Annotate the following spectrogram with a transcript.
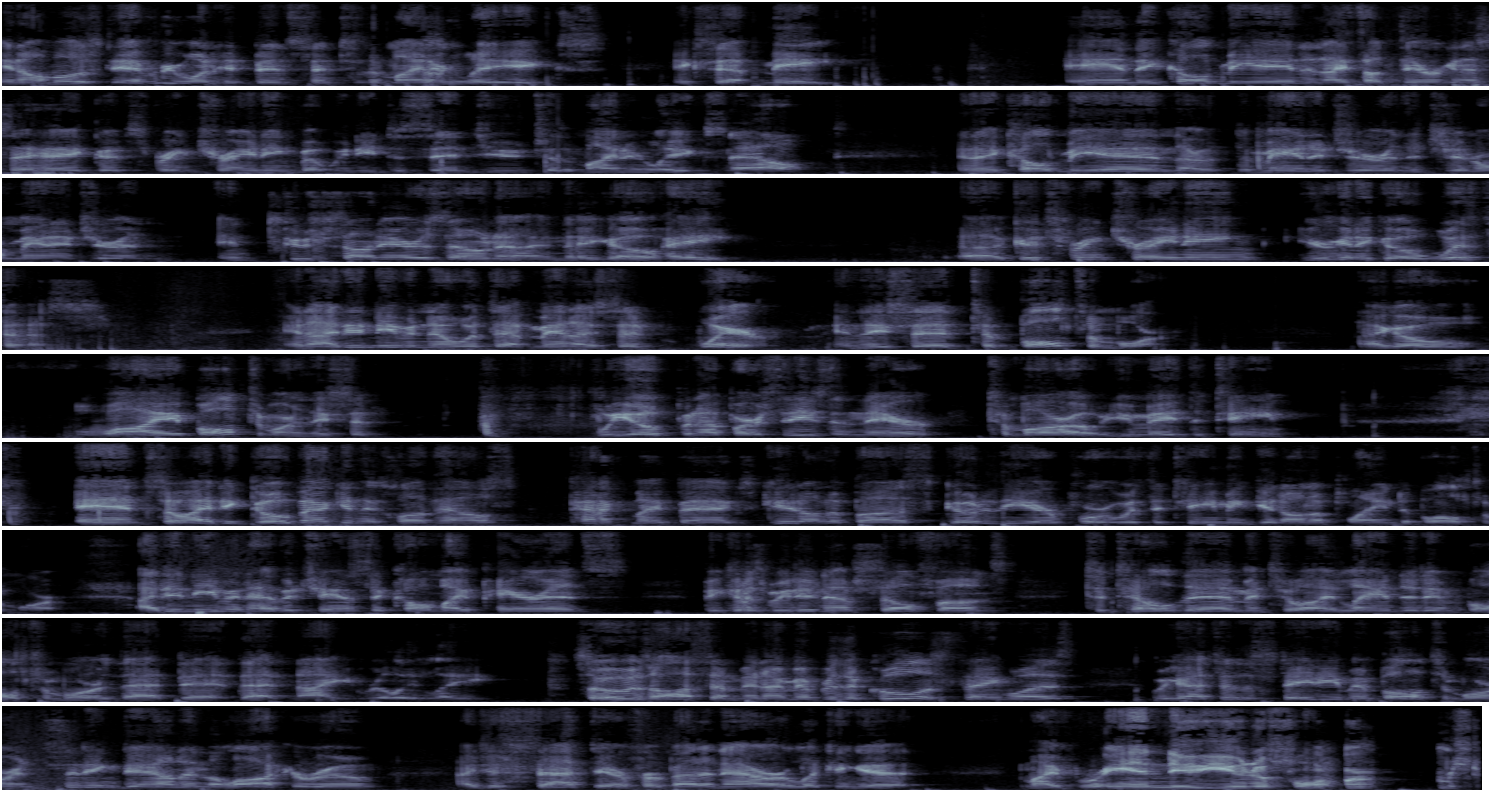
and almost everyone had been sent to the minor leagues except me. And they called me in, and I thought they were going to say, "Hey, good spring training, but we need to send you to the minor leagues now." And they called me in, the, the manager and the general manager in, in Tucson, Arizona, and they go, "Hey, uh, good spring training. You're going to go with us." And I didn't even know what that meant. I said, "Where?" And they said, "To Baltimore." I go, "Why Baltimore?" And they said, "We open up our season there." tomorrow you made the team. And so I had to go back in the clubhouse, pack my bags, get on a bus, go to the airport with the team, and get on a plane to Baltimore. I didn't even have a chance to call my parents because we didn't have cell phones to tell them until I landed in Baltimore that day, that night, really late. So it was awesome. And I remember the coolest thing was we got to the stadium in Baltimore and sitting down in the locker room, I just sat there for about an hour looking at my brand new uniforms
